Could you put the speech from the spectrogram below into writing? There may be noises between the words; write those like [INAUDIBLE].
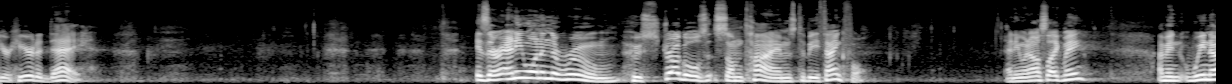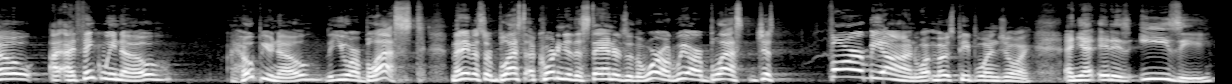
you're here today. Is there anyone in the room who struggles sometimes to be thankful? Anyone else like me? I mean, we know, I, I think we know, I hope you know, that you are blessed. Many of us are blessed according to the standards of the world. We are blessed just far beyond what most people enjoy. And yet, it is easy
